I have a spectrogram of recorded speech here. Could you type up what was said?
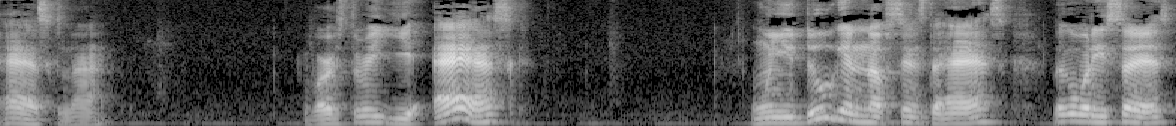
ask not. Verse 3 Ye ask. When you do get enough sense to ask, look at what he says.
